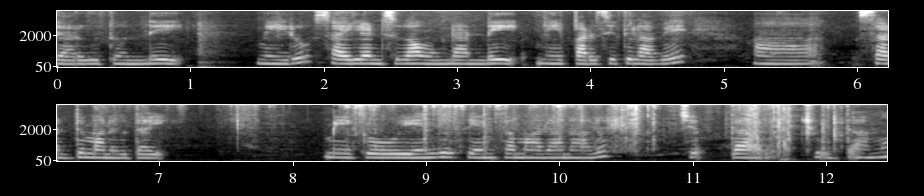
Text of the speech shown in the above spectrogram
జరుగుతుంది. మీరు సైలెన్స్గా ఉండండి. మీ పరిస్థితులు అవే సర్దు మనుగుతాయి మీకు ఏంజిల్స్ ఏం సమాధానాలు? చెప్తారు. చూద్దాము.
